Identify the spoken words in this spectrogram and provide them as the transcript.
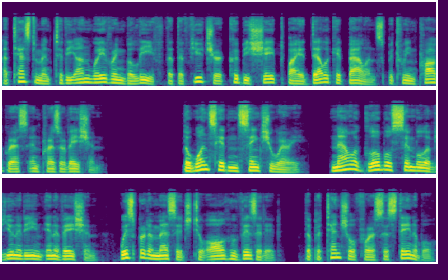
a testament to the unwavering belief that the future could be shaped by a delicate balance between progress and preservation. The once hidden sanctuary, now a global symbol of unity and innovation, whispered a message to all who visited, the potential for a sustainable,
